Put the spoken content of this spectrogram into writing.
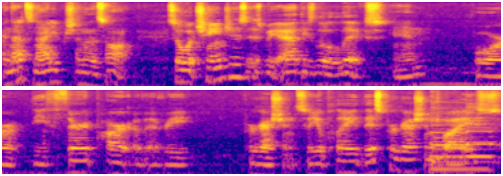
And that's 90% of the song. So what changes is we add these little licks in for the third part of every progression. So you'll play this progression twice,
